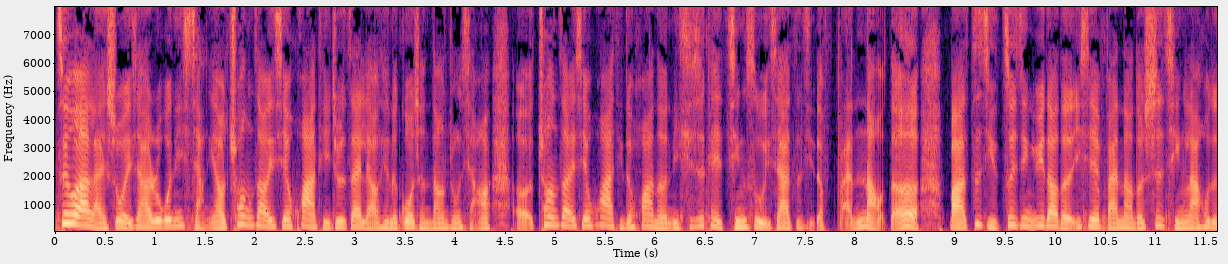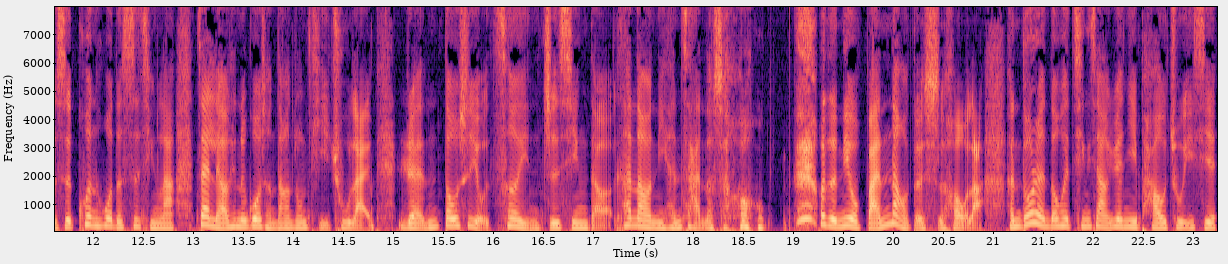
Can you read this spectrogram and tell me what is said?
最后要来说一下，如果你想要创造一些话题，就是在聊天的过程当中想要呃创造一些话题的话呢，你其实可以倾诉一下自己的烦恼的，把自己最近遇到的一些烦恼的事情啦，或者是困惑的事情啦，在聊天的过程当中提出来。人都是有恻隐之心的，看到你很惨的时候。或者你有烦恼的时候啦，很多人都会倾向愿意抛出一些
